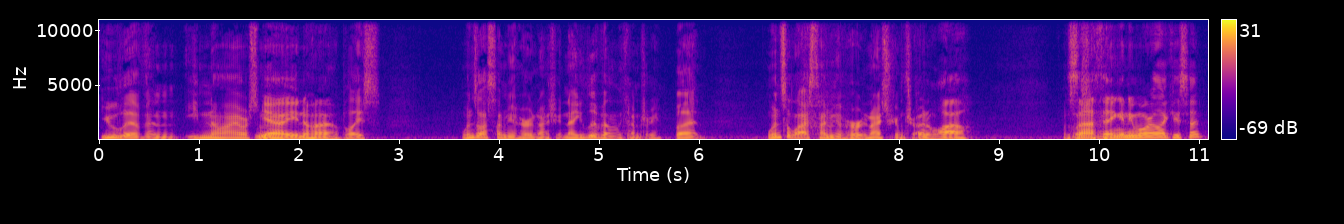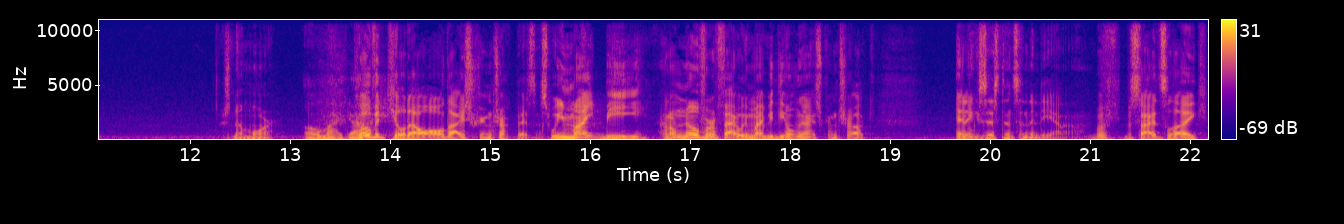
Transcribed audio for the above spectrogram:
you live in Eaton, Ohio or something yeah, you Ohio place. When's the last time you heard an ice cream? Now you live out in the country, but when's the last time you heard an ice cream truck? It's Been a while. When's It's not a time you- thing anymore, like you said. There's no more. Oh my god. COVID killed out all the ice cream truck business. We might be, I don't know for a fact, we might be the only ice cream truck in existence in Indiana. But besides like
